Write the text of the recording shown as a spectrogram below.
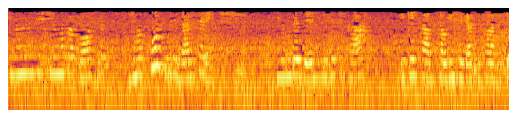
que não existia uma proposta de uma possibilidade diferente. E um desejo de reciclar. E quem sabe se alguém chegasse e falasse assim,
